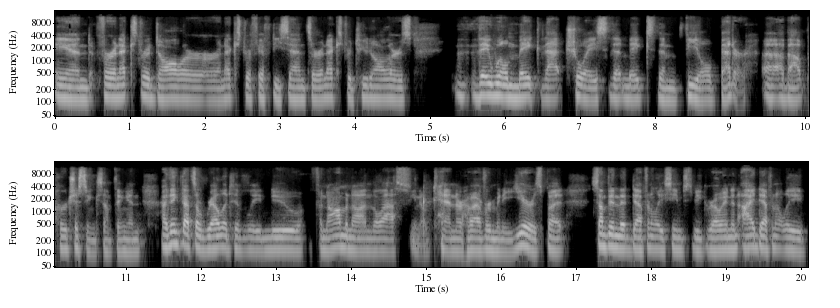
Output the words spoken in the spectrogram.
And for an extra dollar or an extra 50 cents or an extra $2, they will make that choice that makes them feel better uh, about purchasing something and i think that's a relatively new phenomenon in the last you know 10 or however many years but something that definitely seems to be growing and i definitely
